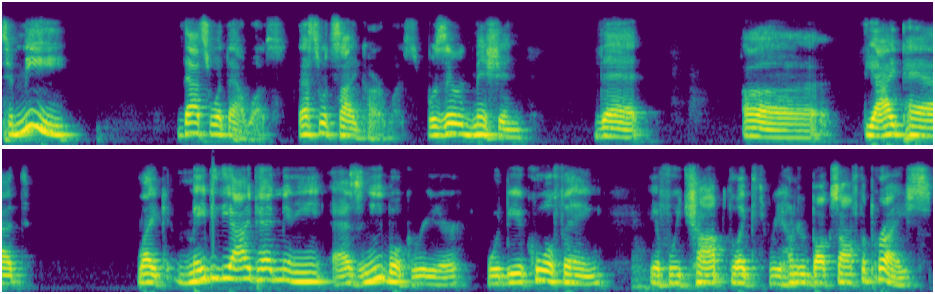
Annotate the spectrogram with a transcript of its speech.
to me, that's what that was. That's what Sidecar was. Was their admission that uh, the iPad, like maybe the iPad Mini as an ebook reader would be a cool thing if we chopped like 300 bucks off the price.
